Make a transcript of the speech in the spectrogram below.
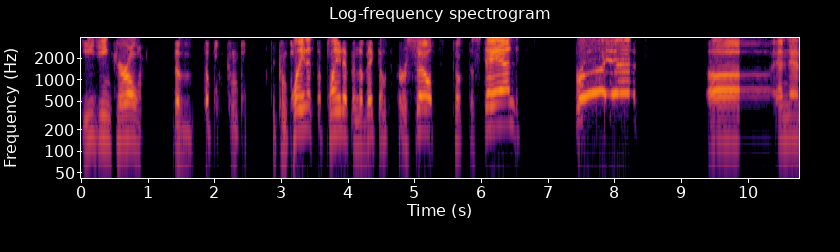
E. Jean Carroll, the, the, the complainant, the plaintiff, and the victim herself took the stand. Brilliant. Uh, and then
